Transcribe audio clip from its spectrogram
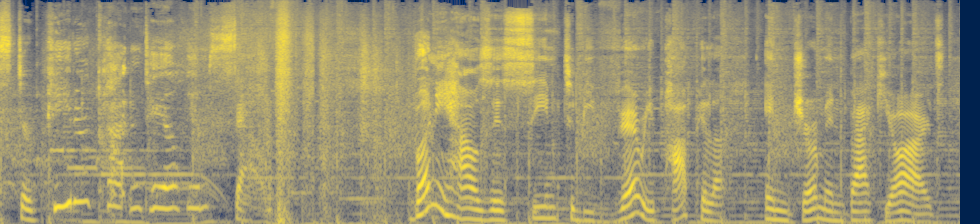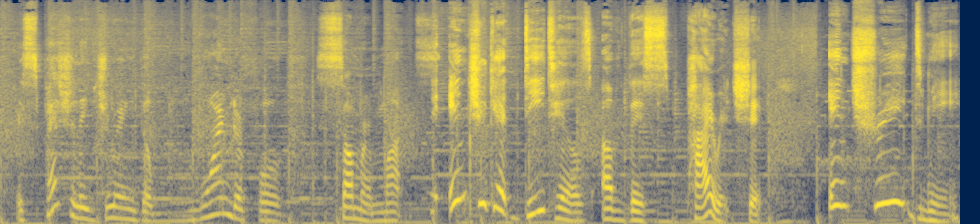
Mr. Peter Cottontail himself. Bunny houses seem to be very popular in German backyards, especially during the wonderful summer months. The intricate details of this pirate ship intrigued me,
